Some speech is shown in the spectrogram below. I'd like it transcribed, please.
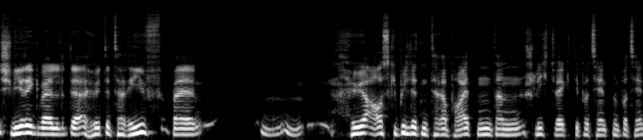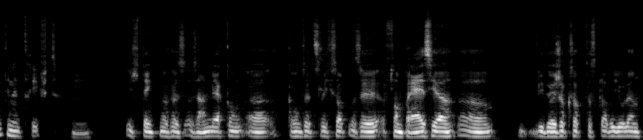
schwierig, weil der erhöhte Tarif bei höher ausgebildeten Therapeuten dann schlichtweg die Patienten und Patientinnen trifft. Mhm. Ich denke noch als, als Anmerkung, äh, grundsätzlich sollte man sich vom Preis her, äh, wie du ja schon gesagt hast, glaube ich, Julian,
